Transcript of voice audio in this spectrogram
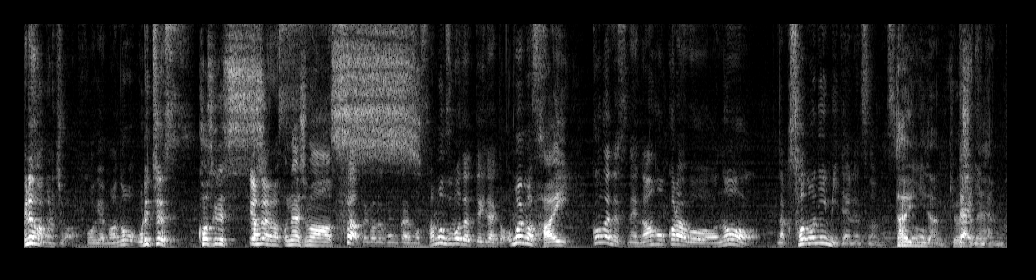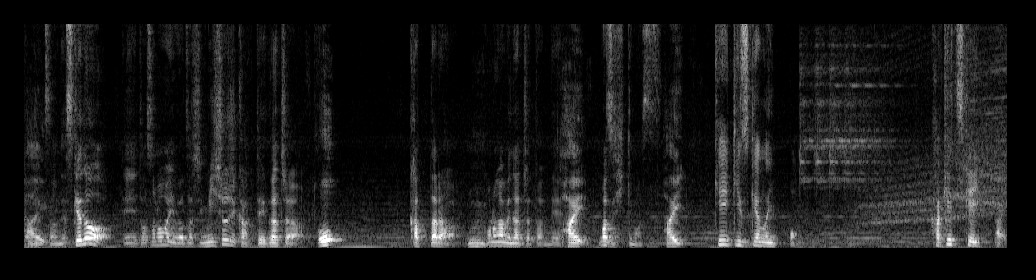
皆さんこんにちは。フォーゲーマーのオリッチです。コウスケです。よろしくお願いします。さあということで今回もサモズボでやっていきたいと思います。はい。今回ですねガンホコラボのなんかその2みたいなやつなんですけど第二弾来ましたね。第2弾みたいなやつなんですけど、えー、とその前に私未所持確定ガチャお買ったらうん。この画面になっちゃったんで、はい。まず引きます。はい。ケーキ漬けの1本。駆けつけ1杯。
